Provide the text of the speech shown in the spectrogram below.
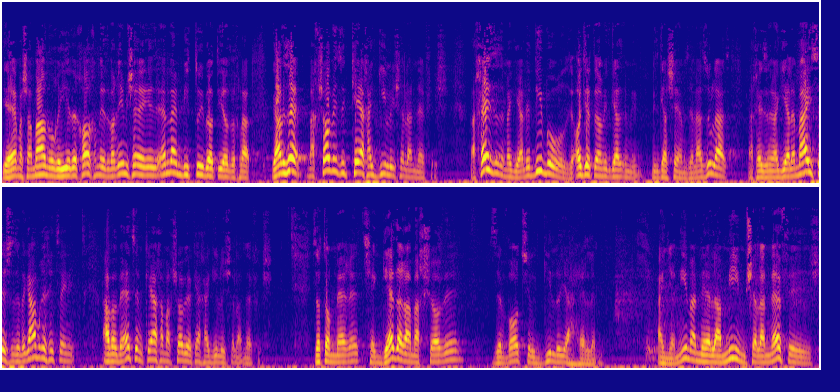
מה שאמרנו, ראייה דחוכמה, דברים שאין להם ביטוי באותיות בכלל. גם זה, מחשוב את זה כרך הגילוי של הנפש. ואחרי זה זה מגיע לדיבור, זה עוד יותר מתגשם, זה לזולז, ואחרי זה זה מגיע למייסה, שזה לגמרי חיצוני. אבל בעצם כרך המחשוב הוא כרך הגילוי של הנפש. זאת אומרת שגדר המחשובה זה וורד של גילוי ההלם. העניינים הנעלמים של הנפש,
